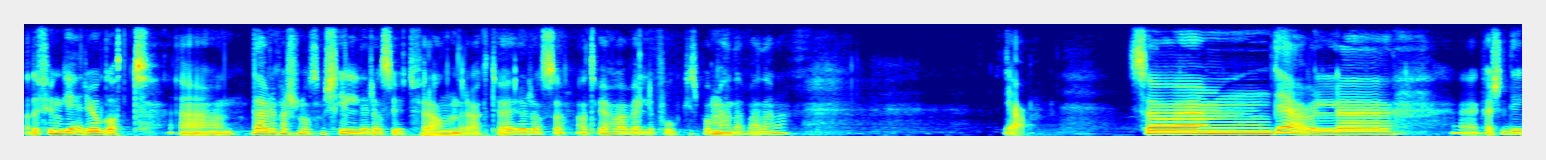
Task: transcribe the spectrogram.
Og det fungerer jo godt. Uh, det er vel kanskje noe som skiller oss ut fra andre aktører også, at vi har veldig fokus på medarbeiderne. Ja. Så um, det er vel uh, kanskje de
